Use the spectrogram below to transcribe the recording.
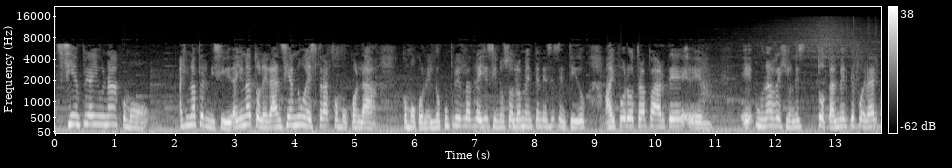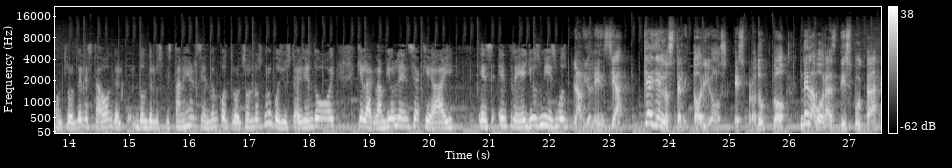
Siempre hay una como hay una permisividad, hay una tolerancia nuestra como con la como con el no cumplir las leyes, sino solamente en ese sentido. Hay por otra parte eh, eh, unas regiones totalmente fuera del control del Estado, donde, donde los que están ejerciendo el control son los grupos. Y usted viendo hoy que la gran violencia que hay es entre ellos mismos. La violencia que hay en los territorios es producto de la voraz disputa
